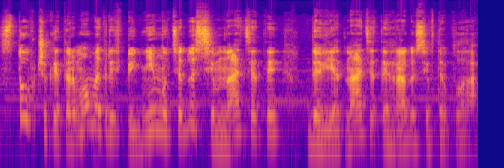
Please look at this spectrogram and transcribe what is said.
стовпчики термометрів піднімуться до 17-19 градусів тепла.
